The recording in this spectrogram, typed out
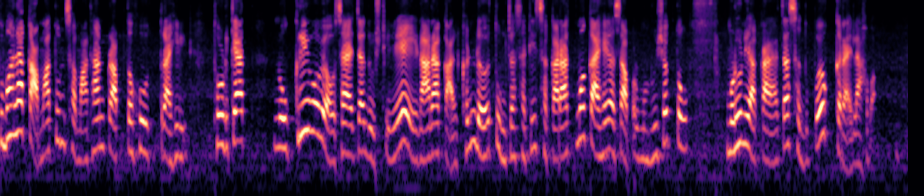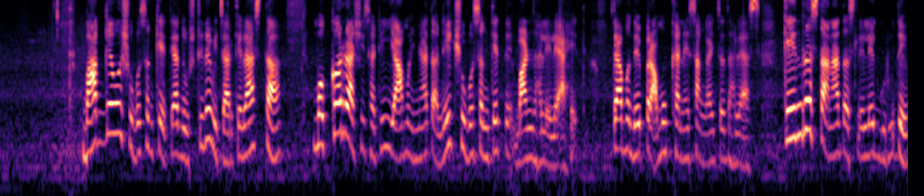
तुम्हाला कामातून समाधान प्राप्त होत राहील. थोडक्यात नोकरी व व्यवसायाच्या दृष्टीने येणारा कालखंड तुमच्यासाठी सकारात्मक आहे असं आपण म्हणू शकतो. म्हणून या काळाचा सदुपयोग करायला हवा. भाग्य व शुभसंकेत या दृष्टीने विचार केला असता मकर राशीसाठी या महिन्यात अनेक शुभसंकेत निर्माण झालेले आहेत. त्यामध्ये प्रामुख्याने सांगायचं झाल्यास केंद्रस्थानात असलेले गुरुदेव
